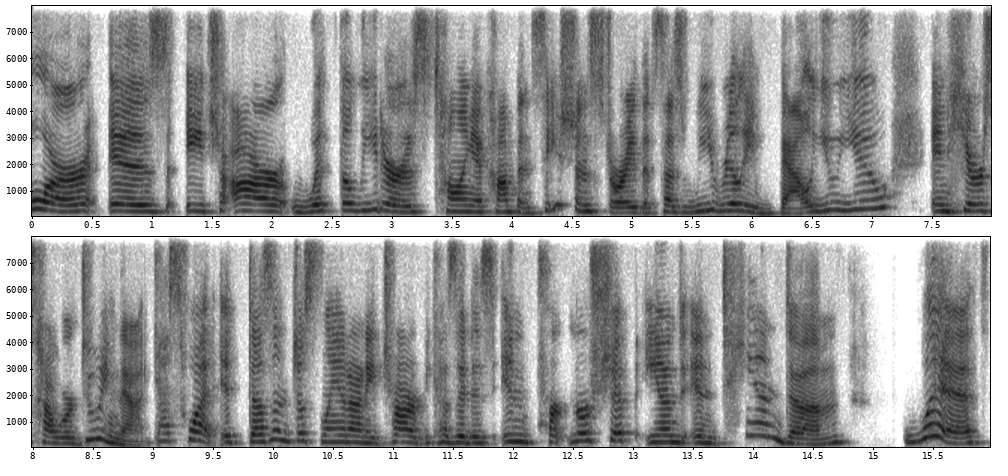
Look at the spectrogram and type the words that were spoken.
Or is HR with the leaders telling a compensation story that says, we really value you and here's how we're doing that? Guess what? It doesn't just land on HR because it is in partnership and in tandem with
